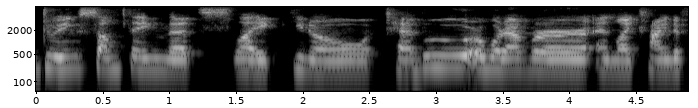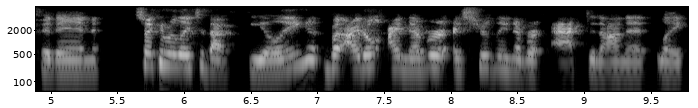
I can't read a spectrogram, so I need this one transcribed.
doing something that's like you know taboo or whatever and like trying to fit in so I can relate to that feeling. But I don't. I never. I certainly never acted on it. Like,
